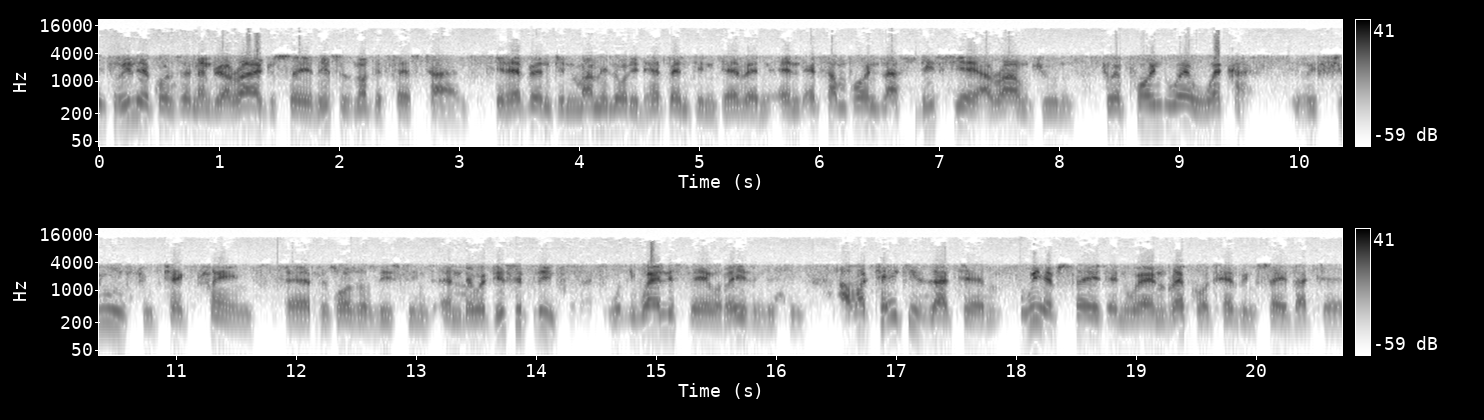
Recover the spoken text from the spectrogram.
It's really a concern, and we are right to say this is not the first time. It happened in Mamelodi, it happened in Devon, and at some point last this year, around June, to a point where workers refused to take trains uh, because of these things, and they were disciplined for that. While they were raising these things, our take is that um, we have said, and we're in record having said that uh,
